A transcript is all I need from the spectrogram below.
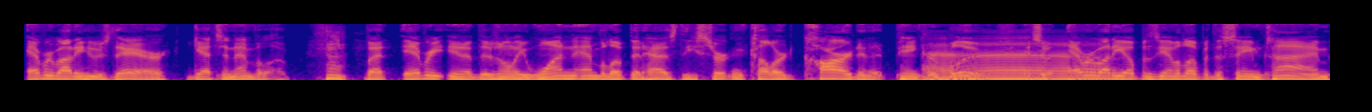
everybody who's there gets an envelope. Hmm. But every you know, there's only one envelope that has the certain colored card in it, pink or blue, and so everybody oh. opens the envelope at the same time,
